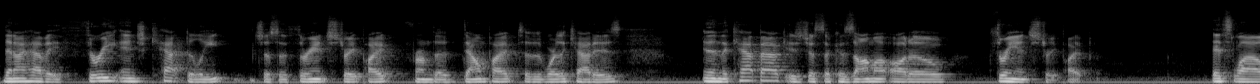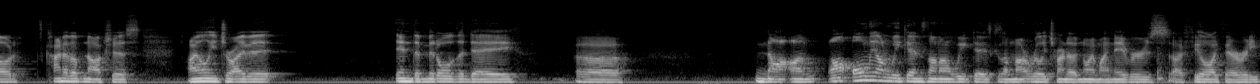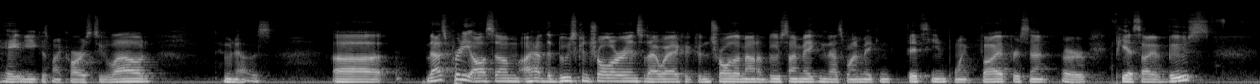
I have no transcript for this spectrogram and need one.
Then I have a three inch cat delete, just a three inch straight pipe from the down pipe to the, where the cat is. And then the cat back is just a Kazama Auto three inch straight pipe. It's loud, it's kind of obnoxious. I only drive it in the middle of the day, uh, not on, only on weekends, not on weekdays, because I'm not really trying to annoy my neighbors. I feel like they already hate me because my car is too loud. Who knows? Uh, that's pretty awesome. I have the boost controller in, so that way I could control the amount of boost I'm making. That's why I'm making 15.5% or PSI of boost.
